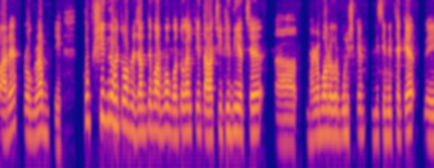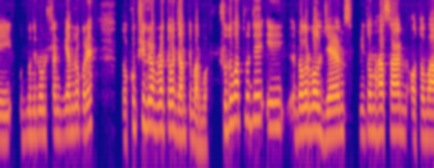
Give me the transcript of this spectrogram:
পারে প্রোগ্রামটি। খুব শীঘ্র হয়তো আমরা জানতে পারব গতকালকে তারা চিঠি দিয়েছে ঢাকা মহানগর পুলিশকে বিসিবি থেকে এই উদ্বোধনী অনুষ্ঠানকে কেন্দ্র করে। তো খুব শীঘ্র আমরা হয়তো জানতে পারব। শুধুমাত্র যে এই নগরবল জেমস, প্রীতম হাসান অথবা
